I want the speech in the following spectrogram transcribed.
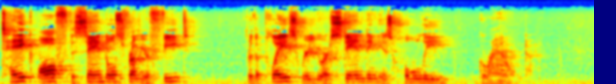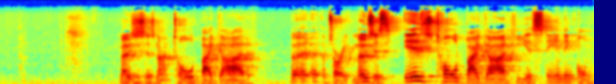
Take off the sandals from your feet, for the place where you are standing is holy ground. Moses is not told by God, uh, uh, uh, I'm sorry, Moses is told by God he is standing on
